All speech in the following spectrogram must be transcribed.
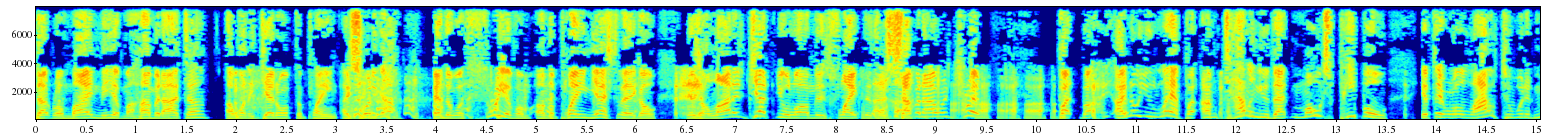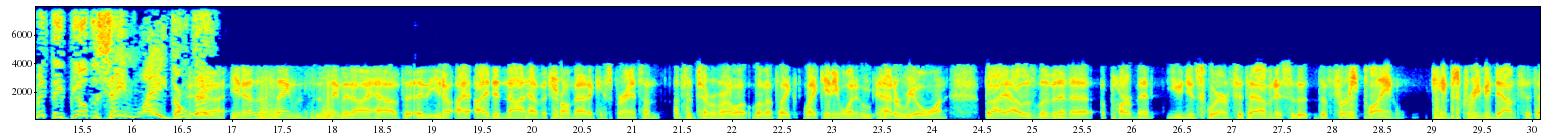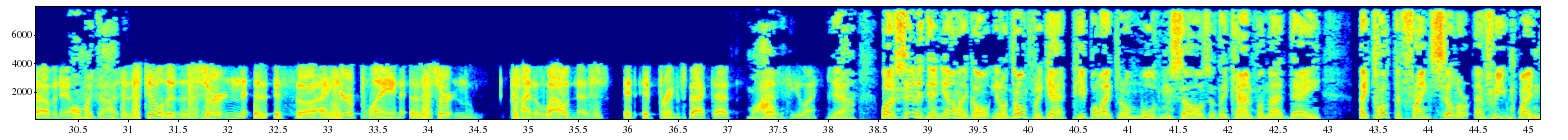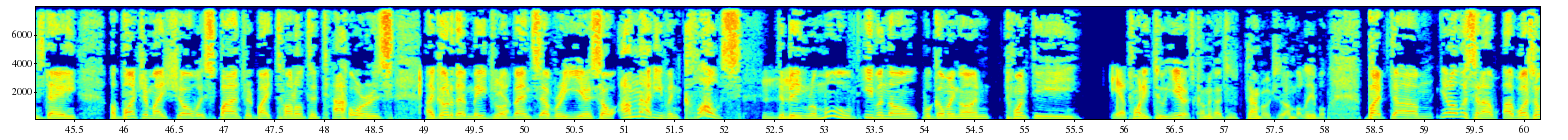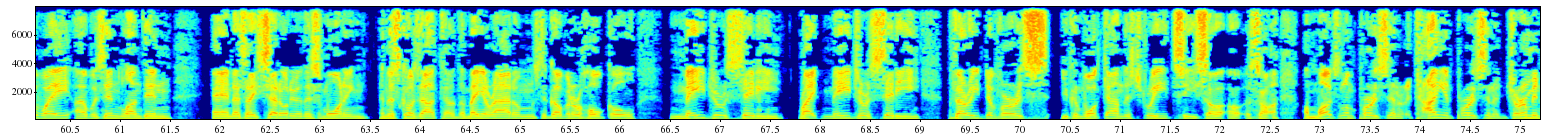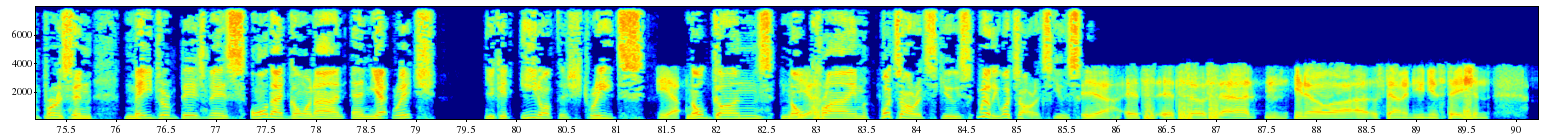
that remind me of Muhammad Atta, I want to get off the plane. I swear to God. And there were three of them on the plane yesterday. I go, there's a lot of jet fuel on this flight. There's a seven hour trip. But, but I know you laugh, but I'm telling you that most people, if they were allowed to, would admit they feel the same way, don't they? You know the thing. The thing that I have, uh, you know, I, I did not have a traumatic experience on on September 11th, like like anyone who had a real one. But I, I was living in an apartment, Union Square and Fifth Avenue. So the the first plane came screaming down Fifth Avenue. Oh my God. So still, there's a certain. If uh, I hear a plane, a certain kind of loudness, it it brings back that Wow. that feeling. Yeah. Well, saying to Danielle, I go, you know, don't forget, people like to remove themselves if they can from that day. I talk to Frank Siller every Wednesday. A bunch of my show is sponsored by Tunnel to Towers. I go to their major events every year, so I'm not even close to being removed, even though we're going on 20, Yep. 22 years coming up to September, which is unbelievable. But, um, you know, listen, I, I was away. I was in London. And as I said earlier this morning, and this goes out to the Mayor Adams, the Governor Hochul, major city, right? Major city, very diverse. You can walk down the street, see so, uh, so a Muslim person, an Italian person, a German person, major business, all that going on. And yet, Rich, you could eat off the streets. Yeah. No guns, no Yeah. crime. What's our excuse? Really, what's our excuse? Yeah, it's it's so sad. You know, uh, I was down in Union Station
